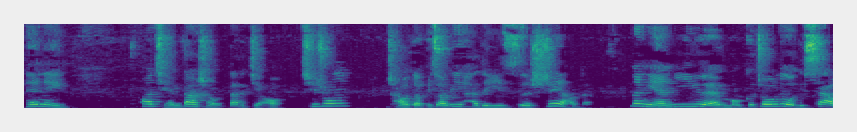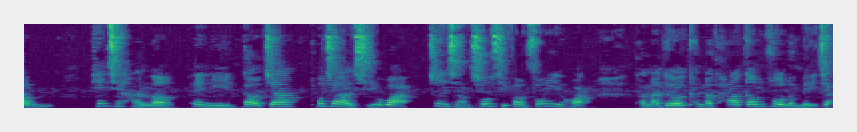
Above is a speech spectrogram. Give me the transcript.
Penny 花钱大手大脚，其中吵得比较厉害的一次是这样的：那年一月某个周六的下午，天气寒冷，佩妮到家脱下了鞋袜，正想休息放松一会儿，唐纳德看到她刚做了美甲，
